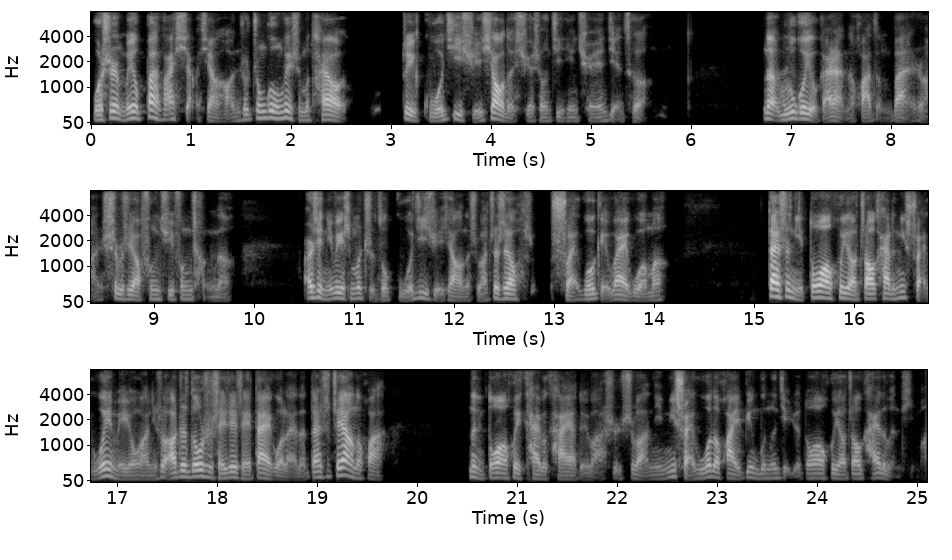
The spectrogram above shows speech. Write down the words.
我是没有办法想象哈，你说中共为什么他要？对国际学校的学生进行全员检测，那如果有感染的话怎么办？是吧？是不是要封区封城呢？而且你为什么只做国际学校呢？是吧？这是要甩锅给外国吗？但是你冬奥会要召开了，你甩锅也没用啊！你说啊，这都是谁谁谁带过来的？但是这样的话，那你冬奥会开不开呀？对吧？是是吧？你你甩锅的话，也并不能解决冬奥会要召开的问题嘛。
